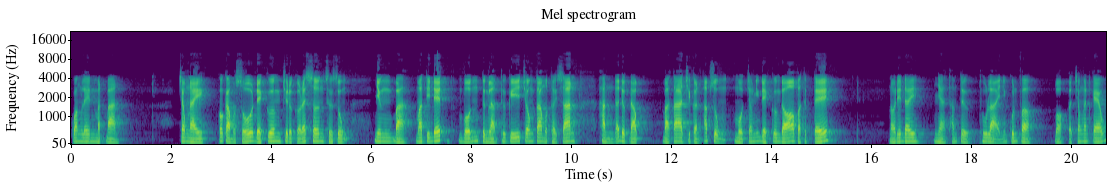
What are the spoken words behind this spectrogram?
Quăng lên mặt bàn. Trong này có cả một số đề cương chưa được Gresson sử dụng, Nhưng bà Martinez vốn từng làm thư ký cho ông ta một thời gian, Hẳn đã được đọc. Bà ta chỉ cần áp dụng một trong những đề cương đó vào thực tế. Nói đến đây Nhà thám tử thu lại những cuốn vở, Bỏ vào trong ngăn kéo.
